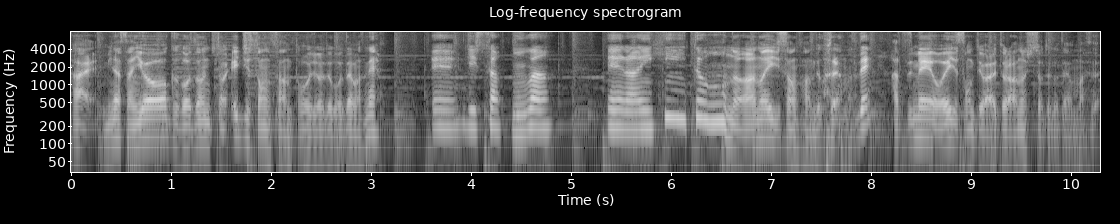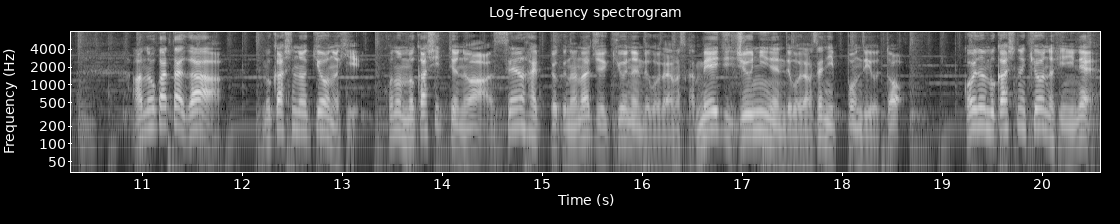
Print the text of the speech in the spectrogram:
はい、皆さんよーくご存知のエジソンさん登場でございますね。エジソンは偉い人のあのエジソンさんでございますね。発明王エジソンと言われてるあの人でございます。あの方が昔の今日の日、この昔っていうのは1879年でございますか、明治12年でございますね、日本で言うと。これの昔の今日の日にね、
